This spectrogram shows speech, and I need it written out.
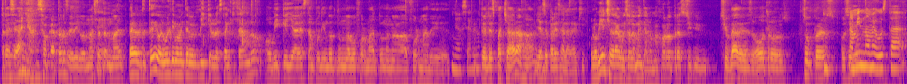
13 años o 14, digo, no está Sí. tan mal. Pero te, digo, últimamente vi que lo están quitando o vi que ya están poniendo un nuevo formato, una nueva forma de, De hacerlo. de despachar, ajá, ya se parece a la de aquí. Lo vi en Chedraui solamente, a lo mejor otras ci- ciudades o otros pues sí. A mí no me gusta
